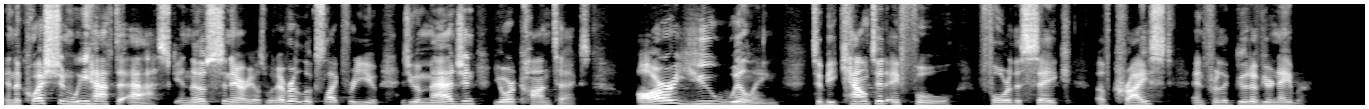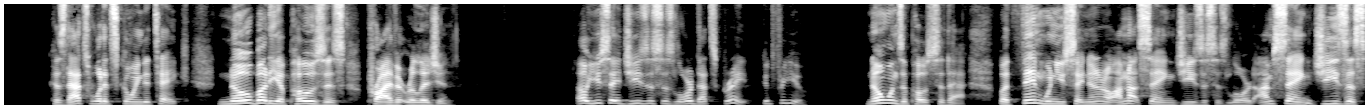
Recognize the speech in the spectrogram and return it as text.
And the question we have to ask in those scenarios, whatever it looks like for you, as you imagine your context, are you willing to be counted a fool for the sake of Christ and for the good of your neighbor? Because that's what it's going to take. Nobody opposes private religion. Oh, you say Jesus is Lord? That's great. Good for you. No one's opposed to that. But then when you say, no, no, no, I'm not saying Jesus is Lord, I'm saying Jesus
